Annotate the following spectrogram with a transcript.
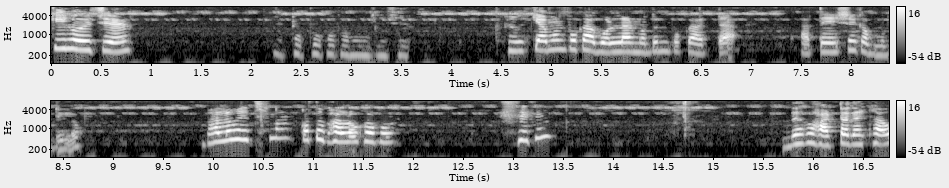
কি হয়েছে? একটা পোকা দিয়েছে কেমন পোকা? বললার মতন পোকা একটা হাতে এসে কামড় দিল। ভালো হয়েছে না? কত ভালো খবর। দেখো হাতটা দেখাও।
